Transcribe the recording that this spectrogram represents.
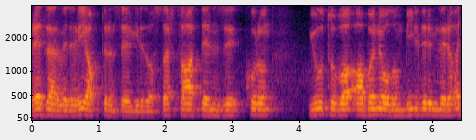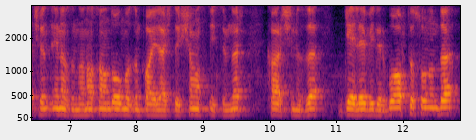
rezerveleri yaptırın sevgili dostlar. Saatlerinizi kurun. YouTube'a abone olun, bildirimleri açın. En azından Hasan Dolmaz'ın paylaştığı şanslı isimler karşınıza gelebilir. Bu hafta sonunda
